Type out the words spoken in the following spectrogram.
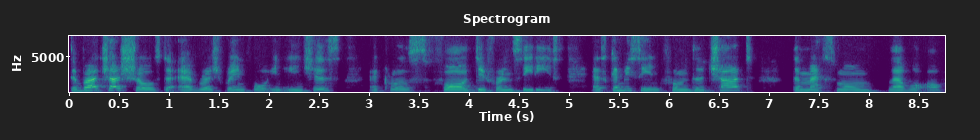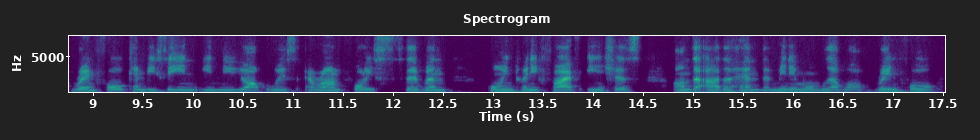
The bar chart shows the average rainfall in inches across four different cities. As can be seen from the chart, the maximum level of rainfall can be seen in New York with around 47.25 inches. On the other hand, the minimum level of rainfall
